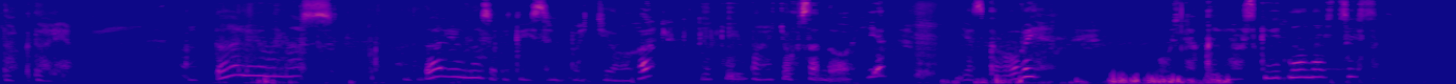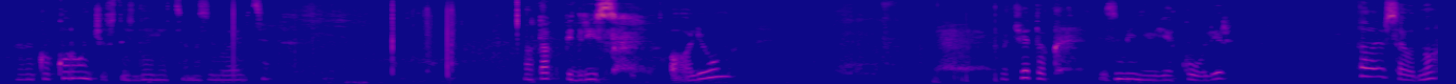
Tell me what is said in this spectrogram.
Так, далі. А далі у нас, а далі у нас отакий симпатяга, який в багатьох садах є. Яскравий. Ось такий аж квітнув нарцис. Великокорончастий, здається, називається. Отак підріс аліум. Початок змінює колір, але все одно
